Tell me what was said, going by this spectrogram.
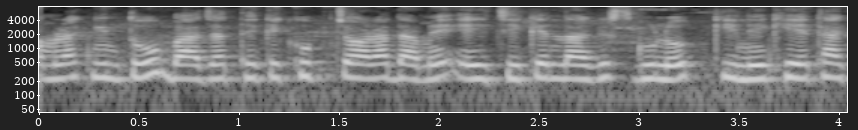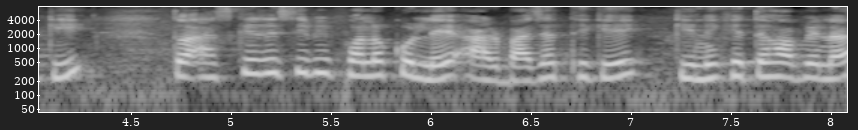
আমরা কিন্তু বাজার থেকে খুব চড়া দামে এই চিকেন নাগেটসগুলো কিনে খেয়ে থাকি। তো আজকের রেসিপি ফলো করলে আর বাজার থেকে কিনে খেতে হবে না।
